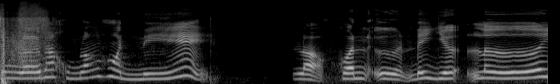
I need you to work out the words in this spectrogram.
จังเลยผ้าคลุมล่องหนนี้ หลอกคนอื่นได้เยอะเลย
